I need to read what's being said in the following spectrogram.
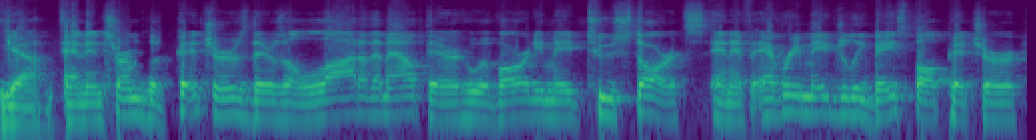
Yeah, and in terms of pitchers, there's a lot of them out there who have already made two starts. And if every Major League Baseball pitcher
